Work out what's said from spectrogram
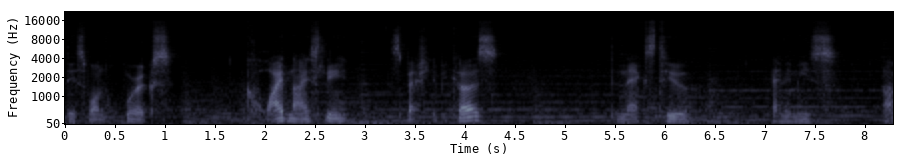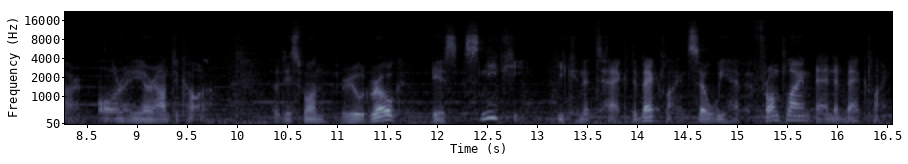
this one works quite nicely, especially because the next two enemies are already around the corner. So this one, Rude Rogue, is sneaky. He can attack the backline, so we have a front line and a backline.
